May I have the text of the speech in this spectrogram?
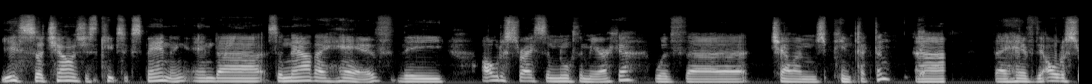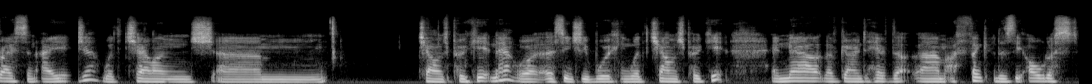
Yes, so challenge just keeps expanding, and uh, so now they have the oldest race in North America with uh, Challenge Penticton. Yep. Uh, they have the oldest race in Asia with Challenge um, Challenge Phuket now, or essentially working with Challenge Phuket, and now they're going to have the. Um, I think it is the oldest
